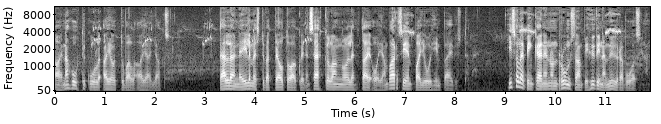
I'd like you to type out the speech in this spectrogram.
aina huhtikuulle ajoittuvalla ajanjaksolla. Tällöin ne ilmestyvät peltoaukeiden sähkölangoille tai ojan varsien pajuihin päivystämään. Isolepinkäinen on runsaampi hyvinä myyrävuosina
